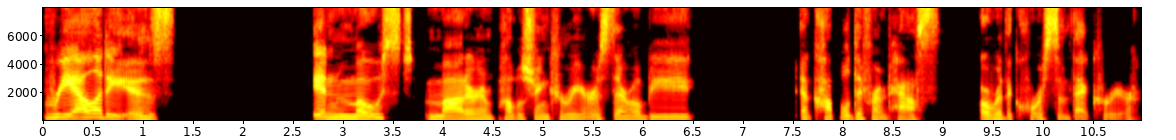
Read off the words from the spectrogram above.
reality is in most modern publishing careers, there will be a couple different paths over the course of that career.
